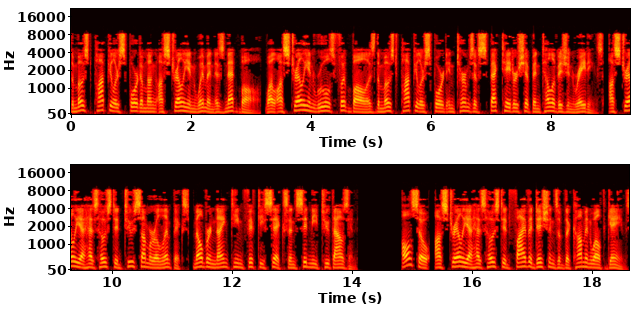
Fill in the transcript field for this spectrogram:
the most popular sport among Australian women is netball, while Australian rules football is the most popular sport in terms of spectatorship and television ratings. Australia has hosted two Summer Olympics, Melbourne 1956 and Sydney 2000. Also, Australia has hosted five editions of the Commonwealth Games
